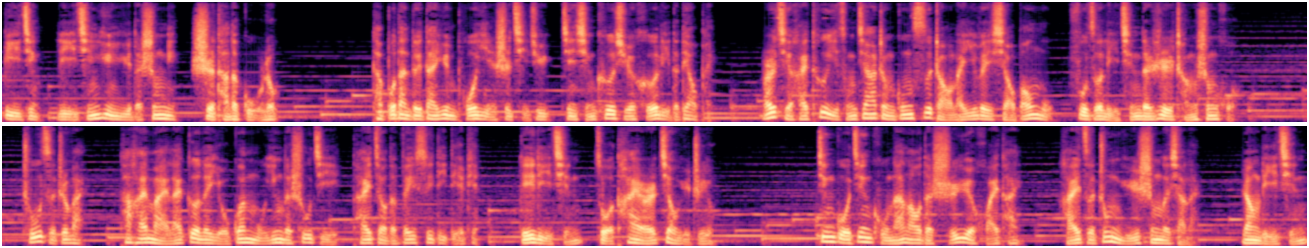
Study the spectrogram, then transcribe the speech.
毕竟，李琴孕育的生命是她的骨肉。她不但对代孕婆饮食起居进行科学合理的调配，而且还特意从家政公司找来一位小保姆，负责李琴的日常生活。除此之外，她还买来各类有关母婴的书籍、胎教的 VCD 碟片，给李琴做胎儿教育之用。经过艰苦难熬的十月怀胎。孩子终于生了下来，让李琴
